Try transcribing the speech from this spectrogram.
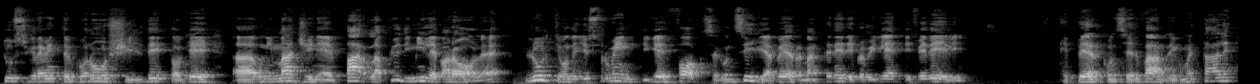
Tu sicuramente conosci il detto che uh, un'immagine parla più di mille parole. L'ultimo degli strumenti che Forbes consiglia per mantenere i propri clienti fedeli e per conservarli come tale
